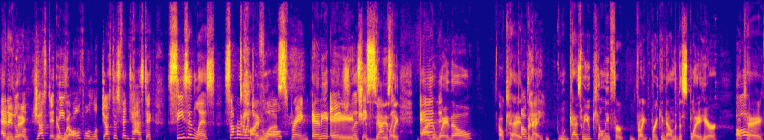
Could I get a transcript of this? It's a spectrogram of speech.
and it'll look just, It these will. both will look just as fantastic. Seasonless, summer, winter, fall, spring. Any ageless, age. exactly. Seriously. By And- the way, though, okay. Okay. Gonna, guys, will you kill me for break, breaking down the display here? Oh, Okay.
